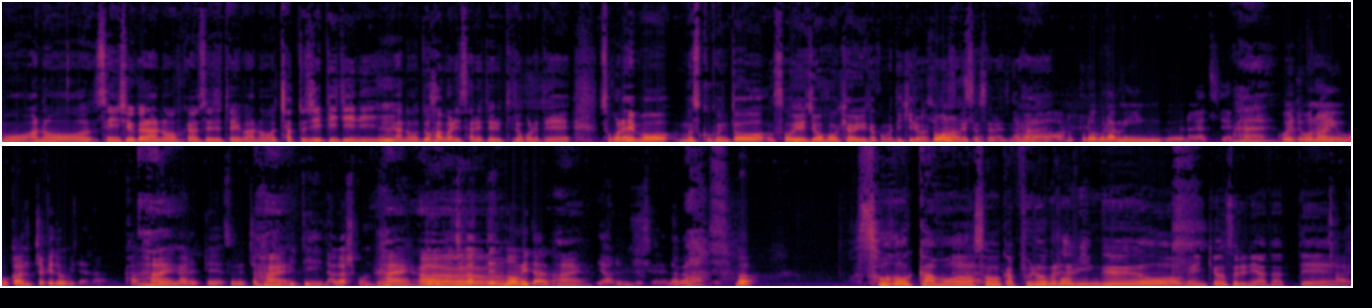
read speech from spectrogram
もう、あの、先週からあの、深山先生といえば、あの、チャット GPT に、うん、あの、ドハマりされてるってところで、そこら辺も息子くんとそういう情報共有とかもできるわけですね、うん、そうなんですよ。そしたらですね。だから、はい、あの、プログラミングのやつで、はい、これどうなんよ、動かんちゃけど、みたいな感じで言われて、はい、それチャット GPT に流し込んで、はい、どこ間違ってんの？みたいなのやるんですよね。だから、まあ、そうか、もう、はい、そうか、プログラミングを勉強するにあたって、はい、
